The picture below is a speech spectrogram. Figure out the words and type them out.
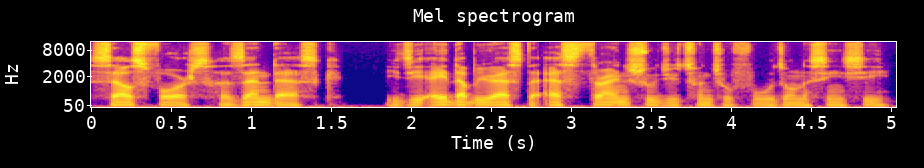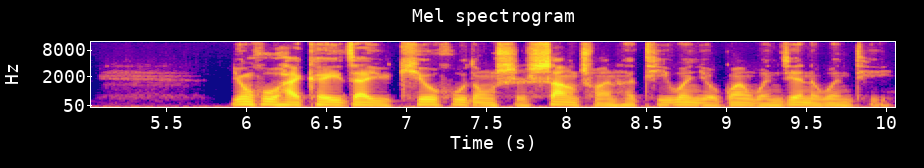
Salesforce 和 Zendesk，以及 AWS 的 S3 数据存储服务中的信息。用户还可以在与 Q 互动时上传和提问有关文件的问题。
